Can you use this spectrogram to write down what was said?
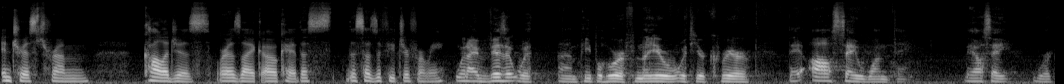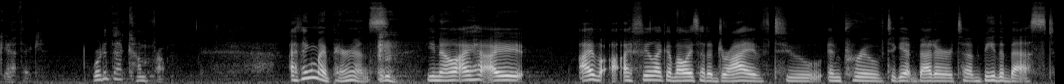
interest from colleges, where I was like, okay, this this has a future for me. When I visit with um, people who are familiar with your career, they all say one thing. They all say work ethic. Where did that come from? I think my parents. you know, I, I, I've, I feel like I've always had a drive to improve, to get better, to be the best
